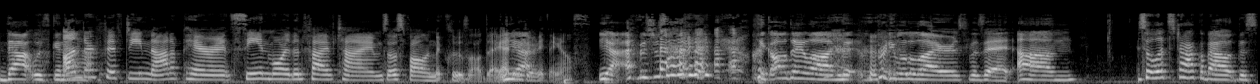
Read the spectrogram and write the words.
that was going to Under 50, not a parent, seen more than five times. I was following the clues all day. I didn't do anything else. Yeah, I was just like, like all day long. Pretty Little Liars was it. Um, so let's talk about this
